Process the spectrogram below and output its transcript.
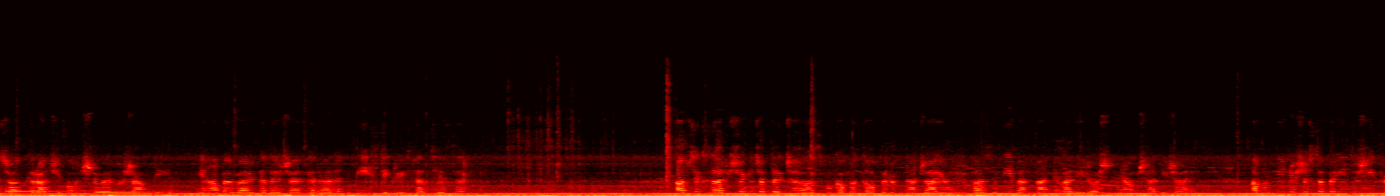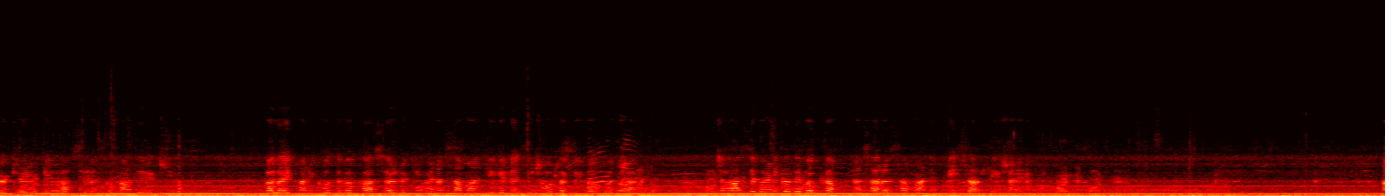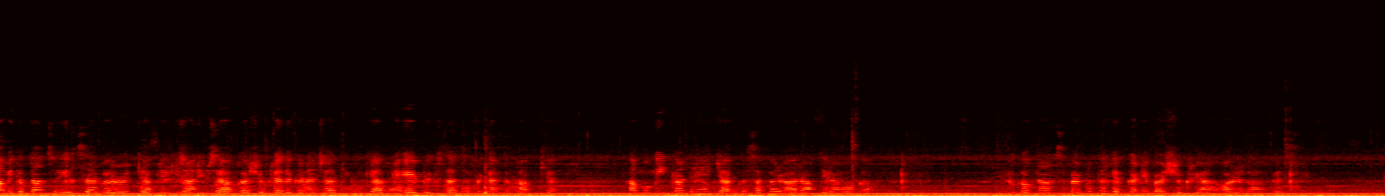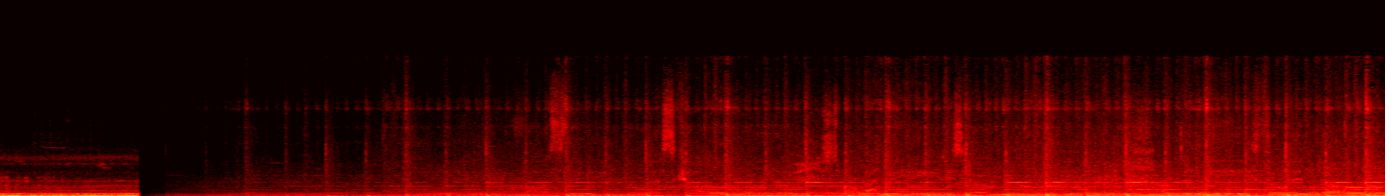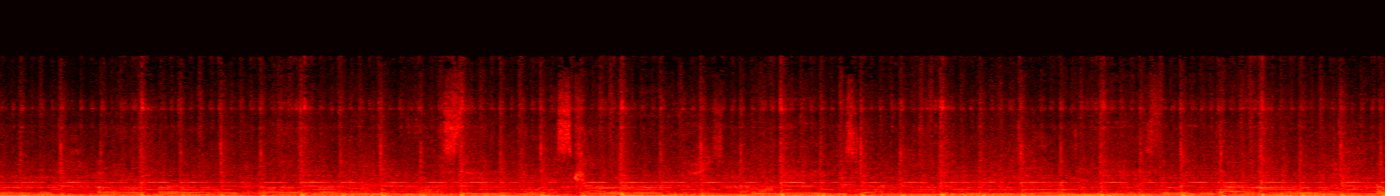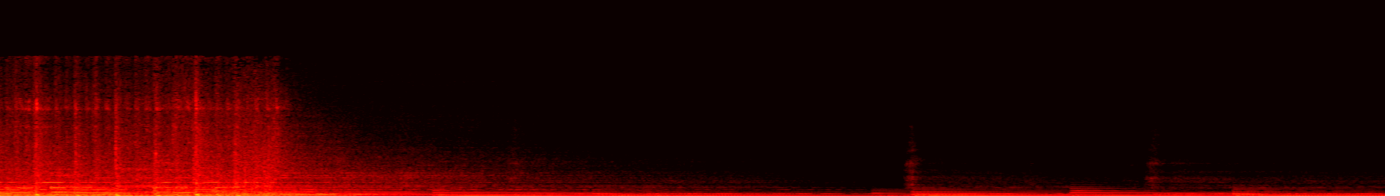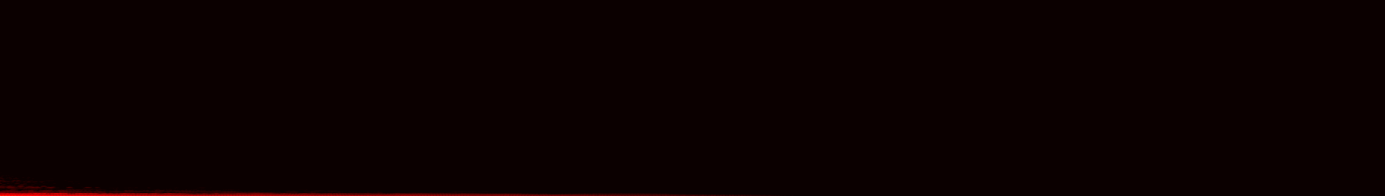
हजरात कराची पहुँचने पर खुश आमदी यहाँ पर बाहर का दर्जा हरारत 30 डिग्री सेल्सियस है। आपसे गुजारिश है कि जब तक जहाज़ मुकम्मल तौर पर रुकना जाए और हिफाजती बंद बांधने वाली रोशनी आमशा दी जाए, आप अपनी नशस्तों पर ही तशीफ रखें और अपनी खासी बंद को बांधे रखिए बलाई खाने खोलते वक्त खास ख्याल रखें, वरना सामान के गिरने से चोट लगनी बहुत अच्छा है जहाज़ से बाहर निकलते वक्त अपना सारा सामान अपने साथ ले जाएँ। अमी कप्तान सुहेल सर और उनके अमले की जानब से आपका शुक्रिया अदा करना चाहती हूँ कि आपने एयर के साथ सफ़र का इंतज़ाम किया। हम उम्मीद करते हैं कि आपका सफ़र आराम दे रहा होगा। लुक अपना सफ़र मुंतब करने पर शुक्रिया और अल्लाह हाफिज़।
